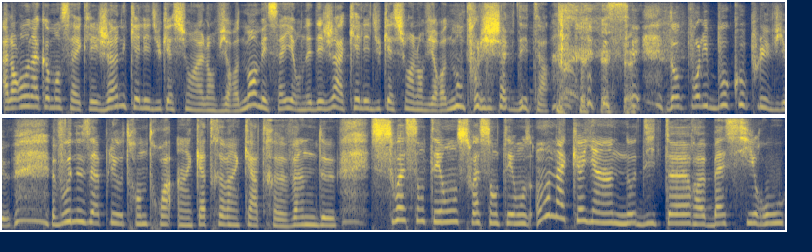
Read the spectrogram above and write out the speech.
Alors on a commencé avec les jeunes, quelle éducation à l'environnement, mais ça y est, on est déjà à quelle éducation à l'environnement pour les chefs d'État? donc pour les beaucoup plus vieux. Vous nous appelez au 33 1 84 22 71 71. On accueille un auditeur, Bassirou,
